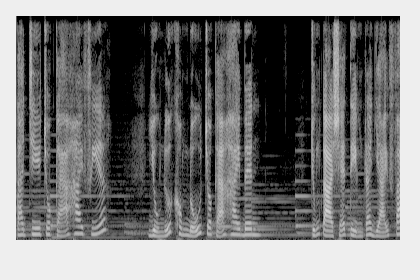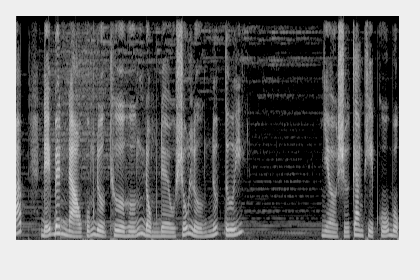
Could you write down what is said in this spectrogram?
ta chia cho cả hai phía. Dù nước không đủ cho cả hai bên, chúng ta sẽ tìm ra giải pháp để bên nào cũng được thừa hưởng đồng đều số lượng nước tưới. Nhờ sự can thiệp của bụt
